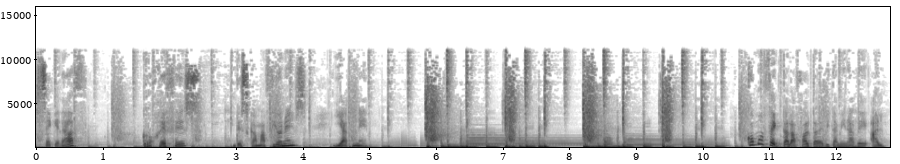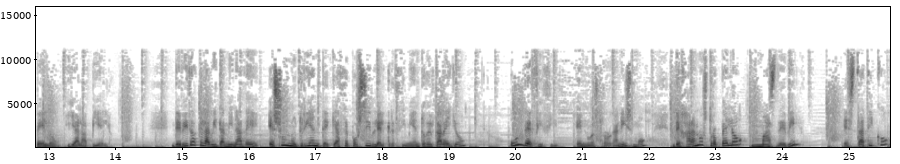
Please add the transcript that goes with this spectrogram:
sequedad, rojeces, descamaciones y acné. ¿Cómo afecta la falta de vitamina D al pelo y a la piel? Debido a que la vitamina D es un nutriente que hace posible el crecimiento del cabello, un déficit en nuestro organismo dejará nuestro pelo más débil, estático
